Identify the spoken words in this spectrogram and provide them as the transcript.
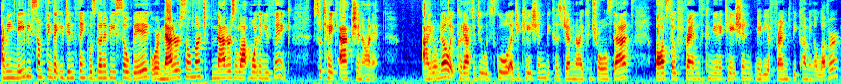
I mean, maybe something that you didn't think was going to be so big or matter so much matters a lot more than you think. So take action on it. I don't know. It could have to do with school education because Gemini controls that. Also, friend communication, maybe a friend becoming a lover.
